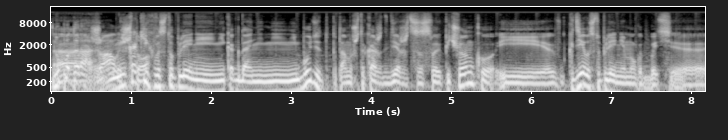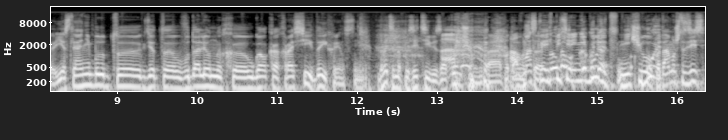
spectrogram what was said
Ну, А, подорожал. и Никаких что? выступлений никогда не, не, не будет, потому что каждый держится за свою печенку. И где выступления могут быть? Э, Если они будут э, где-то в удаленных э, уголках России, да и хрен с ними. Давайте на позитиве закончим. а, А в потому что- Москве и в Ну, Питере ну, не будет ничего, будет. потому что здесь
